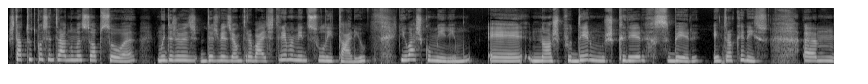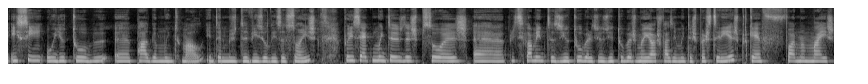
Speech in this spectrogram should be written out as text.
está tudo concentrado numa só pessoa. Muitas vezes, das vezes é um trabalho extremamente solitário e eu acho que o mínimo é nós podermos querer receber em troca disso. Um, e sim, o YouTube uh, paga muito mal em termos de visualizações, por isso é que muitas das pessoas, uh, principalmente as youtubers e os youtubers maiores, fazem muitas parcerias, porque é a forma mais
